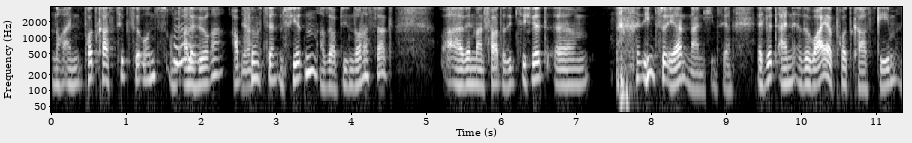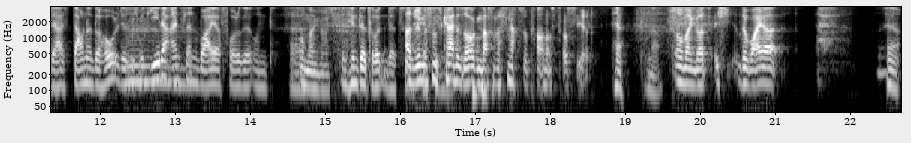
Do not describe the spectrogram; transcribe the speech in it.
noch einen Podcast-Tipp für uns und alle Hörer. Ab Ja. 15.04., also ab diesem Donnerstag, äh, wenn mein Vater 70 wird, ähm, ihm zu Ehren, nein, nicht ihm zu Ehren, es wird ein The Wire Podcast geben, der heißt Down in the Hole, der sich mit jeder einzelnen Wire-Folge und äh, Ah. Oh mein Gott. den Hintergründen dazu Also wir müssen uns keine Sorgen machen, was nach Sopranos passiert. Ja, genau. Oh mein Gott, ich, The Wire, Ja.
